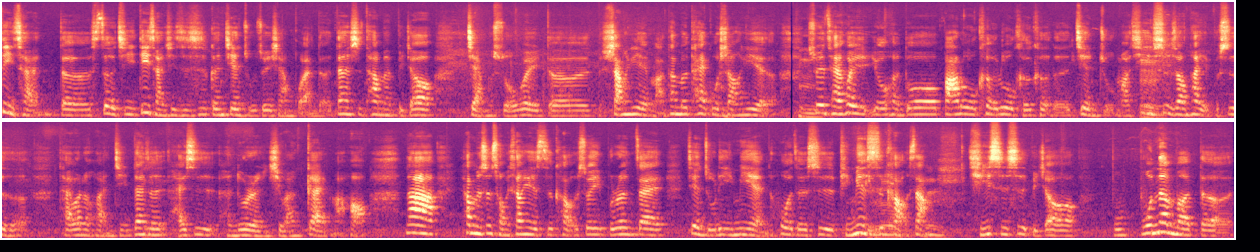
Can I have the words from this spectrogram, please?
地产的设计，地产其实是跟建筑最相关的，但是他们比较讲所谓的商业嘛，他们太过商业了，所以才会有。很多巴洛克、洛可可的建筑嘛，其实事实上它也不适合台湾的环境，但是还是很多人喜欢盖嘛，哈。那他们是从商业思考，所以不论在建筑立面或者是平面思考上，其实是比较不不那么的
